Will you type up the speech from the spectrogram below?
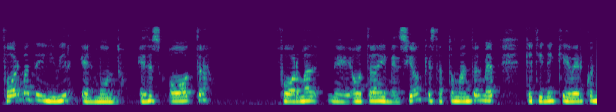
Formas de vivir el mundo. Esa es otra forma de otra dimensión que está tomando el MEP que tiene que ver con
